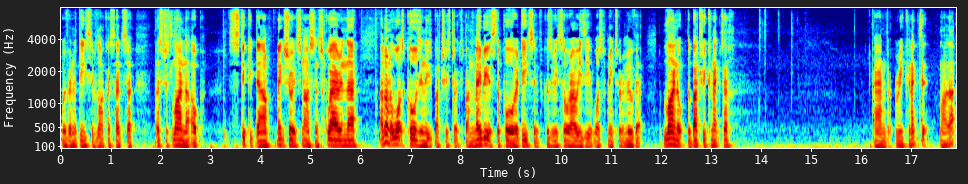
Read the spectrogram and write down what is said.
with an adhesive, like I said. So let's just line that up, stick it down, make sure it's nice and square in there. I don't know what's causing these batteries to expand. Maybe it's the poor adhesive because we saw how easy it was for me to remove it. Line up the battery connector and reconnect it like that.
